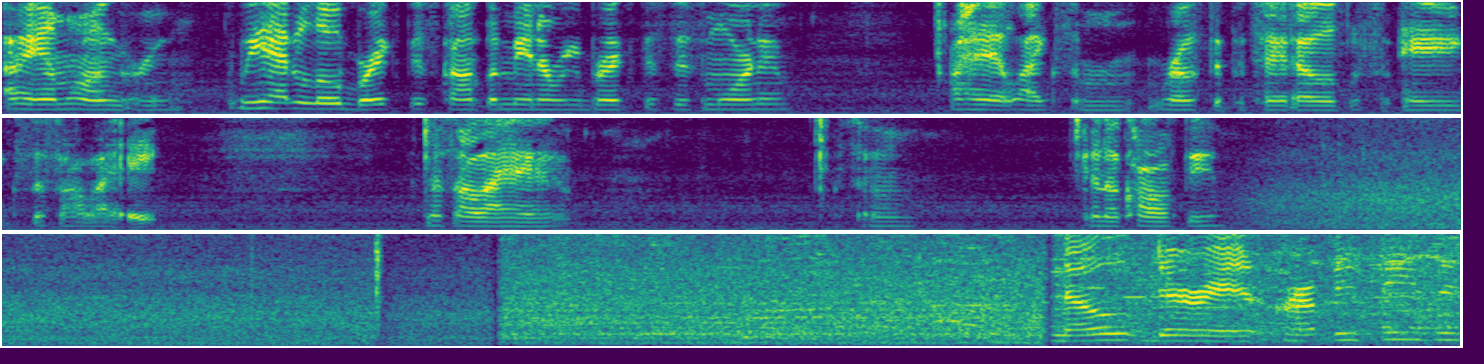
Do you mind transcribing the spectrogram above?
I am hungry. We had a little breakfast complimentary breakfast this morning. I had like some roasted potatoes with some eggs. That's all i ate. That's all i had. So and a coffee know during crawfish season,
